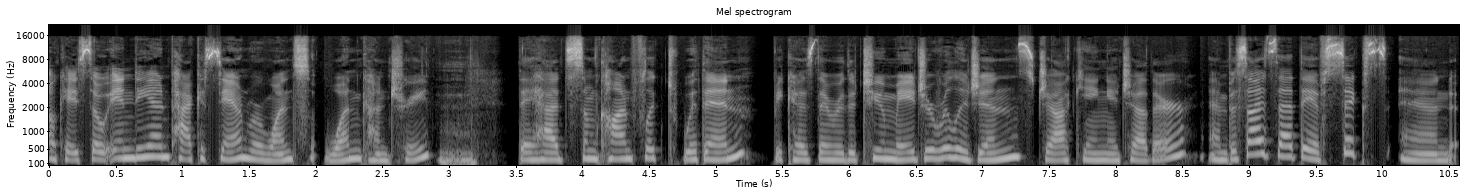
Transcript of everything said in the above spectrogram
Okay, so India and Pakistan were once one country. Mm-hmm. They had some conflict within because they were the two major religions jockeying each other. And besides that, they have Sikhs and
